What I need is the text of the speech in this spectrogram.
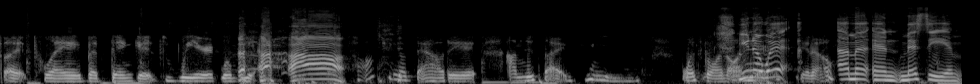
butt play, but then gets weird when we actually talking about it, I'm just like, hmm, what's going on? You know here? what? You know. I'm and Missy, I'm,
